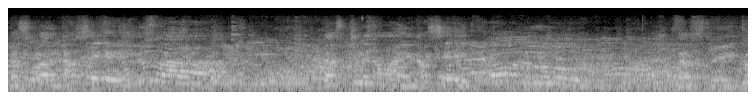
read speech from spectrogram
That's one. Now say a That's two in. Now say a Kolu. That's three. Go!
